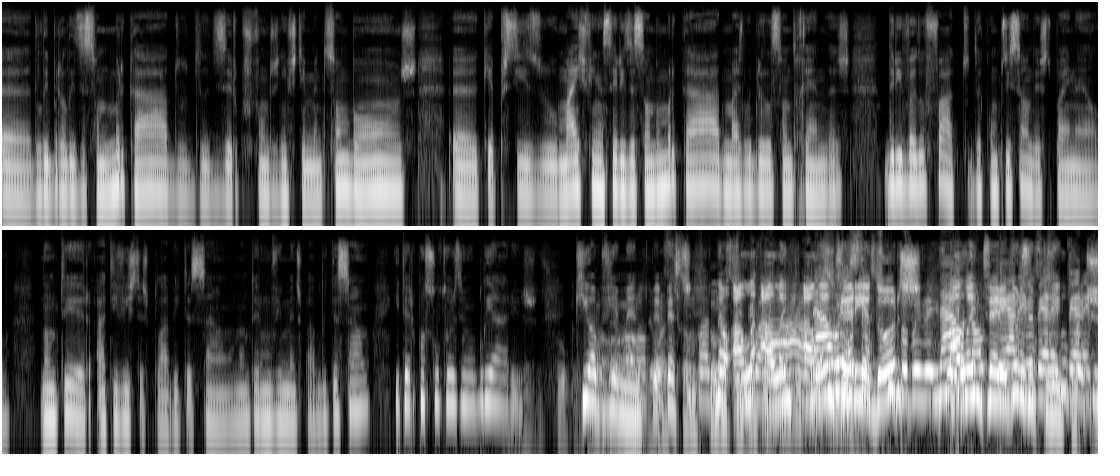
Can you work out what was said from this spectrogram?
uh, de liberalização de mercado, de dizer que os fundos de investimento são bons, uh, que é preciso mais financiarização do mercado, mais liberalização de rendas, deriva do facto da composição deste painel não ter ativistas pela habitação, não ter movimentos para a habitação e ter consultores imobiliários. Desculpa, que obviamente. Não, peço não, além, além, além de vereadores. além de vereadores e políticos.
